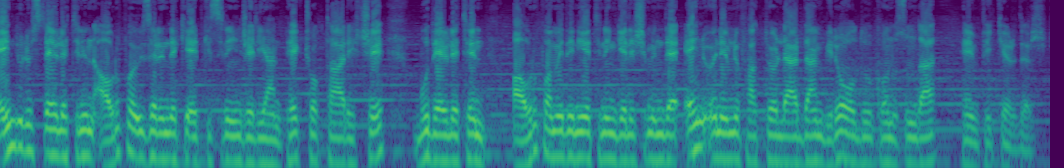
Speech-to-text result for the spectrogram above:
Endülüs Devleti'nin Avrupa üzerindeki etkisini inceleyen pek çok tarihçi, bu devletin Avrupa medeniyetinin gelişiminde en önemli faktörlerden biri olduğu konusunda hemfikirdir.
